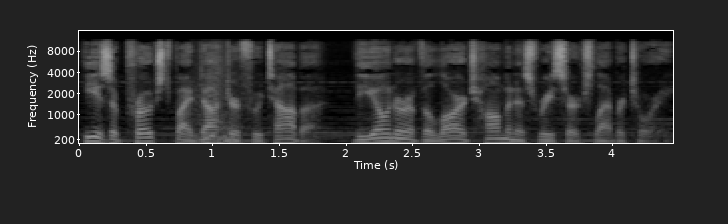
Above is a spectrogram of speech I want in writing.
He is approached by Dr. Futaba, the owner of the large Hominis research laboratory.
